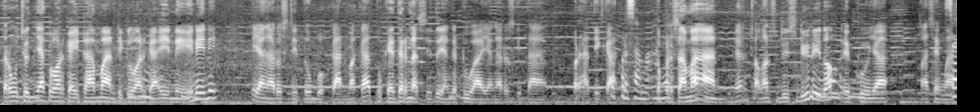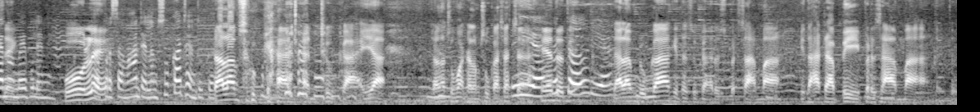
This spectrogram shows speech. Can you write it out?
terwujudnya keluarga idaman di keluarga ini. Ini ini yang harus ditumbuhkan. Maka togetherness itu yang kedua yang harus kita perhatikan. Kebersamaan, ya. Kebersamaan. Ya, jangan sendiri-sendiri toh, ibunya Saya masing-masing. nambahin boleh nih. Boleh Kebersamaan dalam suka dan duka. dalam suka dan duka ya jangan cuma dalam suka saja Iya, Ya, betul, iya. dalam duka kita juga harus bersama kita hadapi bersama gitu.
